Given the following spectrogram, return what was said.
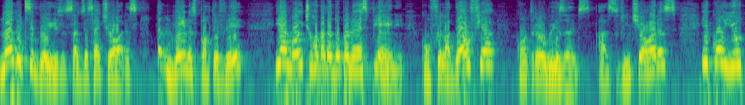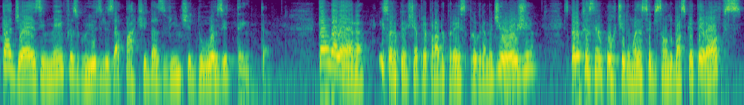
Nuggets e Blazers, às 17 horas, também no Sport TV. E à noite, rodada dupla na ESPN, com Philadelphia contra o Wizards às 20 horas e com Utah Jazz e Memphis Grizzlies a partir das 22h30. Então, galera, isso era o que a gente tinha preparado para esse programa de hoje. Espero que vocês tenham curtido mais essa edição do Basqueteiro Office.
